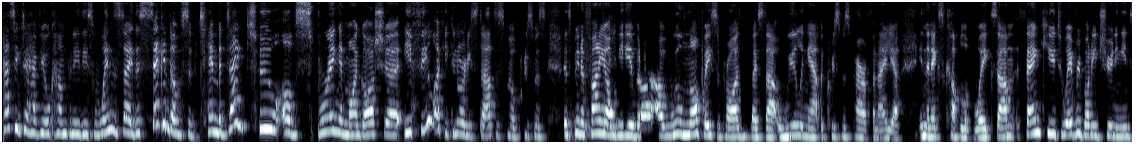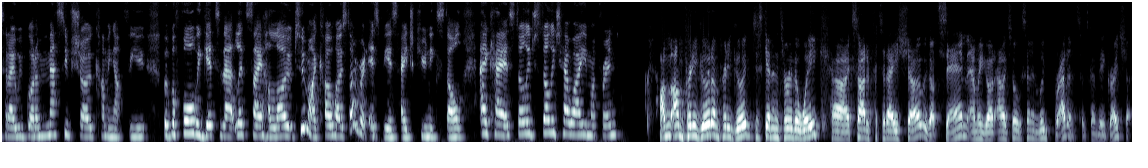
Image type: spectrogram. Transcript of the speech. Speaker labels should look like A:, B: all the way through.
A: Fantastic to have your company this Wednesday, the 2nd of September, day two of spring. And my gosh, uh, you feel like you can already start to smell Christmas. It's been a funny old year, but I, I, will not be surprised if they start wheeling out the Christmas paraphernalia in the next couple of weeks. Um, thank you to everybody tuning in today. We've got a massive show coming up for you. But before we get to that, let's say hello to my co host over at SBS HQ, Nick Stoll, aka Stollage. Stollage, how are you, my friend?
B: I'm, I'm pretty good. I'm pretty good. Just getting through the week. Uh, excited for today's show. We got Sam and we got Alex Wilkinson and Luke Brattan. So it's going to be a great show.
